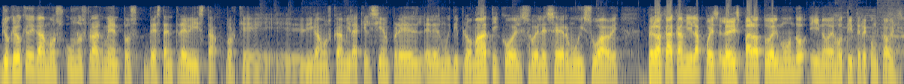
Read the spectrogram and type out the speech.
Yo creo que digamos unos fragmentos de esta entrevista, porque eh, digamos Camila que él siempre él es muy diplomático, él suele ser muy suave, pero acá Camila pues le disparó a todo el mundo y no dejó títere con cabeza.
